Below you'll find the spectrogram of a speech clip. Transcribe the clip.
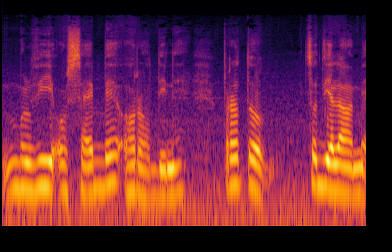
mluví o sebe, o rodině. Proto, co děláme?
